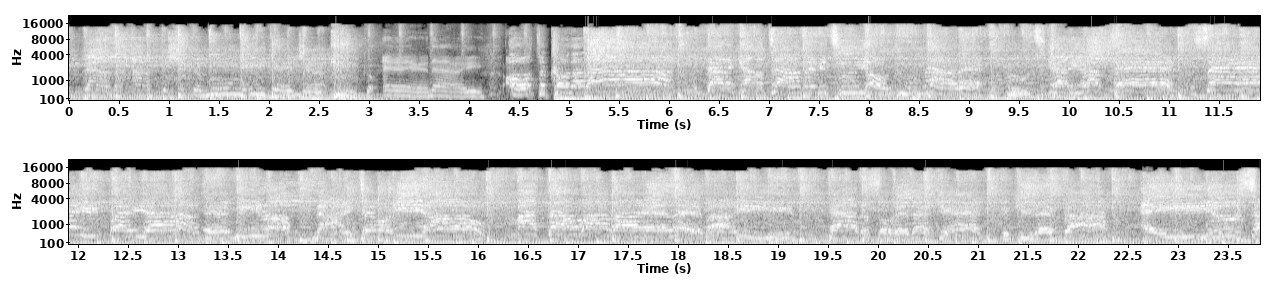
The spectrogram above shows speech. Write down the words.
る？えない。男なら誰かのために強くなれ。ぶつかり合って精一杯やってみろ。泣いてもいいよ。また笑えればいい。ただそれだけできれば英雄さ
